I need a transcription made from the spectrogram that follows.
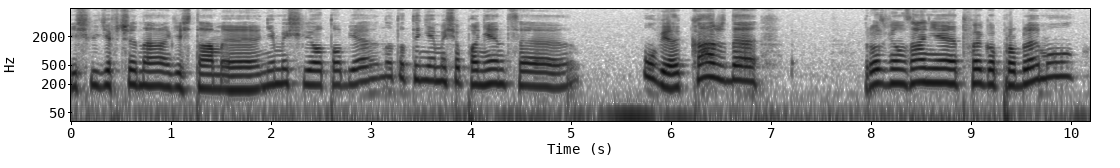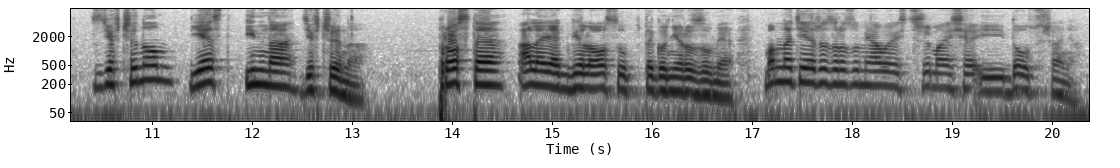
jeśli dziewczyna gdzieś tam e, nie myśli o tobie, no to ty nie myśl o panience, mówię, każde rozwiązanie twojego problemu z dziewczyną jest inna dziewczyna. Proste, ale jak wiele osób tego nie rozumie. Mam nadzieję, że zrozumiałeś. Trzymaj się i do usłyszenia.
